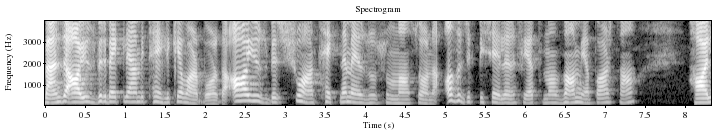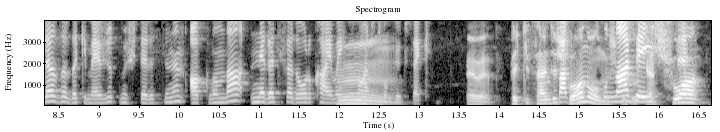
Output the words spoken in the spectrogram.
Bence A101 bekleyen bir tehlike var bu arada. A101 şu an tekne mevzusundan sonra azıcık bir şeylerin fiyatına zam yaparsa halihazırdaki mevcut müşterisinin aklında negatife doğru kayma ihtimali çok Hmm. yüksek. Evet. Peki sence Bak şu an olmuş bunlar mudur? Yani şu an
